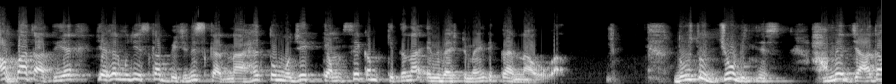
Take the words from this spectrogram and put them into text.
अब बात आती है कि अगर मुझे इसका बिज़नेस करना है तो मुझे कम से कम कितना इन्वेस्टमेंट करना होगा? दोस्तों, जो बिज़नेस हमें ज़्यादा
